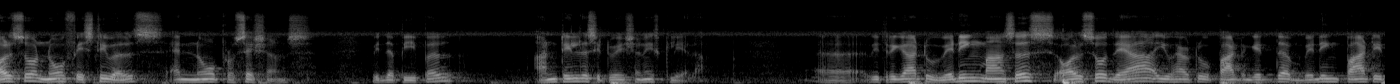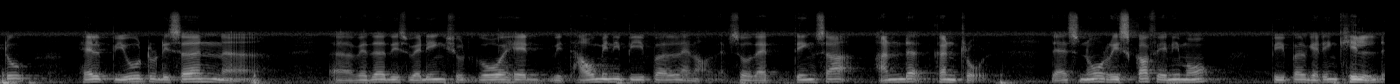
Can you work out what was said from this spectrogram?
also no festivals and no processions with the people until the situation is cleared up. Uh, with regard to wedding masses, also there you have to part, get the wedding party to help you to discern uh, uh, whether this wedding should go ahead with how many people and all that, so that things are under control. There's no risk of any more people getting killed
